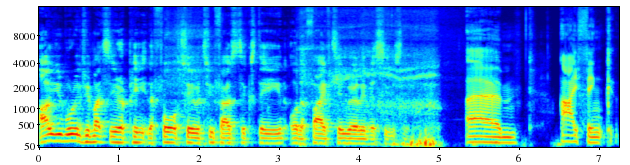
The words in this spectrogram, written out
Are you worried we might see a repeat of the 4 2 in 2016 or the 5 2 early this season? Um, I think uh,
